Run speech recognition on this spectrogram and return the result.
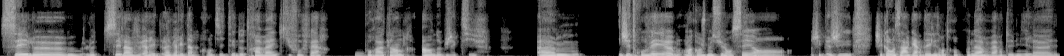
c'est le, le c'est la, la véritable quantité de travail qu'il faut faire mmh. pour atteindre un objectif. Euh, j'ai trouvé, euh, moi, quand je me suis lancée en, j'ai commencé à regarder les entrepreneurs vers 2000,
